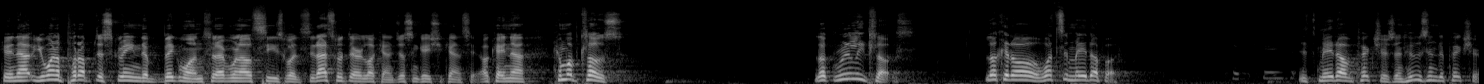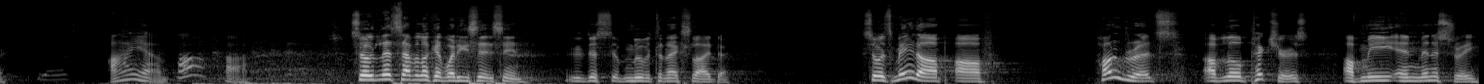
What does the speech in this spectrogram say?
Okay, now you want to put up the screen, the big one, so everyone else sees what. See, that's what they're looking at, just in case you can't see. Okay, now come up close. Look really close. Look at all. What's it made up of? Pictures. It's made up of pictures. And who's in the picture? You. I am. Ah. So let's have a look at what he's seen. Just move it to the next slide there. So it's made up of hundreds of little pictures of me in ministry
